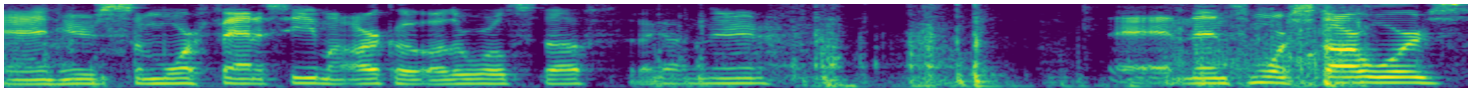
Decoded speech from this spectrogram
And here's some more fantasy, my Arco Otherworld stuff that I got in there. And then some more Star Wars.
